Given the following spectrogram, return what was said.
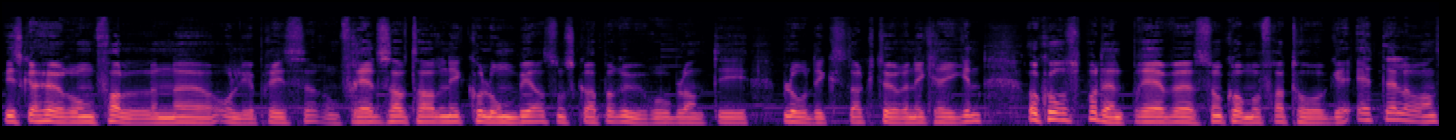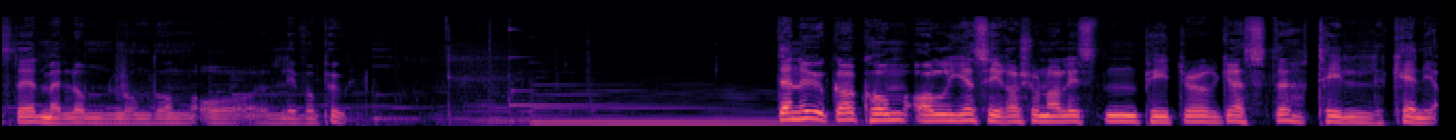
Vi skal høre om fallende oljepriser, om fredsavtalen i Colombia som skaper uro blant de blodigste aktørene i krigen, og korrespondentbrevet som kommer fra toget et eller annet sted mellom London og Liverpool. Denne uka kom Al Jazeera-journalisten Peter Greste til Kenya.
